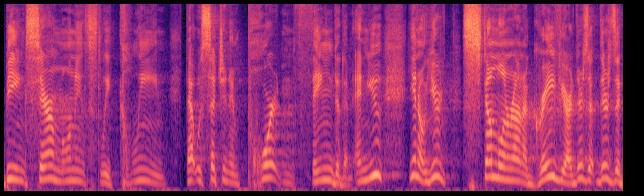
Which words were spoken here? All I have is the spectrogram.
being ceremoniously clean that was such an important thing to them. And you you know you're stumbling around a graveyard. There's a there's a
